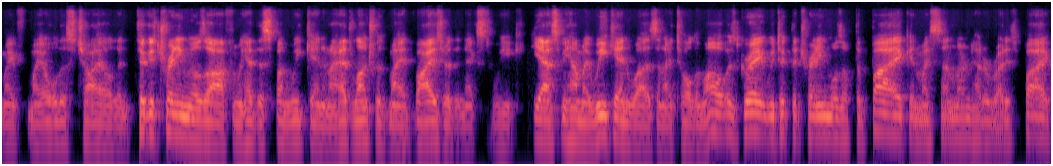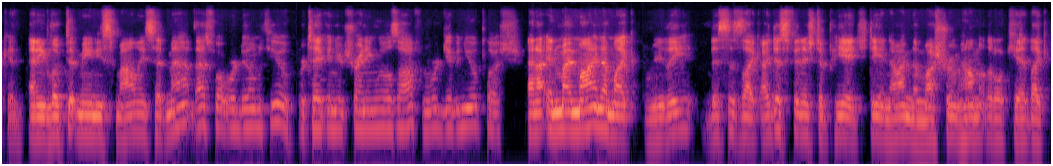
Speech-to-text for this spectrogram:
My, my oldest child and took his training wheels off and we had this fun weekend and I had lunch with my advisor the next week. He asked me how my weekend weekend was. And I told him, oh, it was great. We took the training wheels off the bike and my son learned how to ride his bike. And, and he looked at me and he smiled and he said, Matt, that's what we're doing with you. We're taking your training wheels off and we're giving you a push. And I, in my mind, I'm like, really? This is like, I just finished a PhD and now I'm the mushroom helmet little kid. Like,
